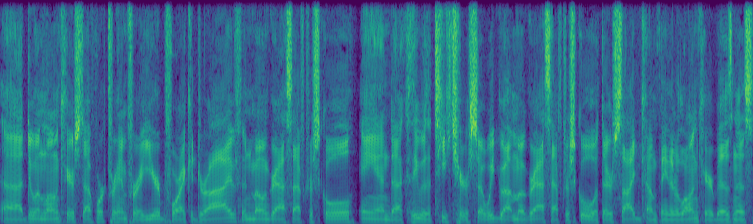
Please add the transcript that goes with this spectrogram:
uh, doing lawn care stuff. Worked for him for a year before I could drive and mowing grass after school. And because uh, he was a teacher, so we'd go out and mow grass after school with their side company, their lawn care business,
